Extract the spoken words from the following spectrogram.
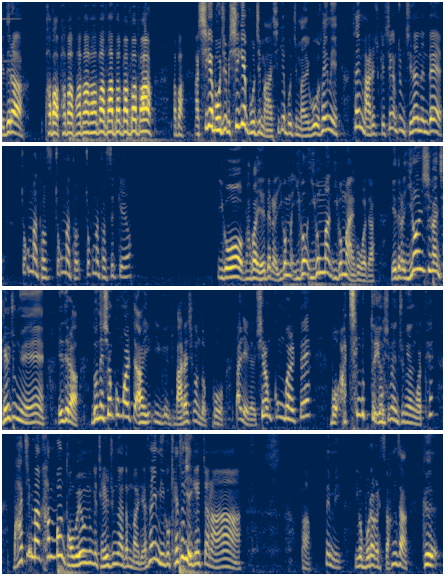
얘들아 봐봐 봐봐 봐봐 봐봐 봐봐 봐봐 봐봐 봐봐. 아 시계 보지 시계 보지 마 시계 보지 말고. 선생님이 선생님 말해줄게. 시간 좀 지났는데 조금만 더 쓰- 조금만 더 조금만 더 쓸게요. 이거 봐봐 얘들아. 이것만 이거 이것만 이것만 알고 가자. 얘들아 이런 시간 제일 중요해. 얘들아 너네 시험 공부할 때 아 이거 말할 시간도 없고. 빨리 얘기해. 시험 공부할 때 뭐 아침부터 열심히 하는 게 중요한 것 같아? 마지막 한 번 더 외우는 게 제일 중요하단 말이야. 선생님 이거 계속 얘기했잖아. 봐. 선생님 이거 뭐라 그랬어? 항상 그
